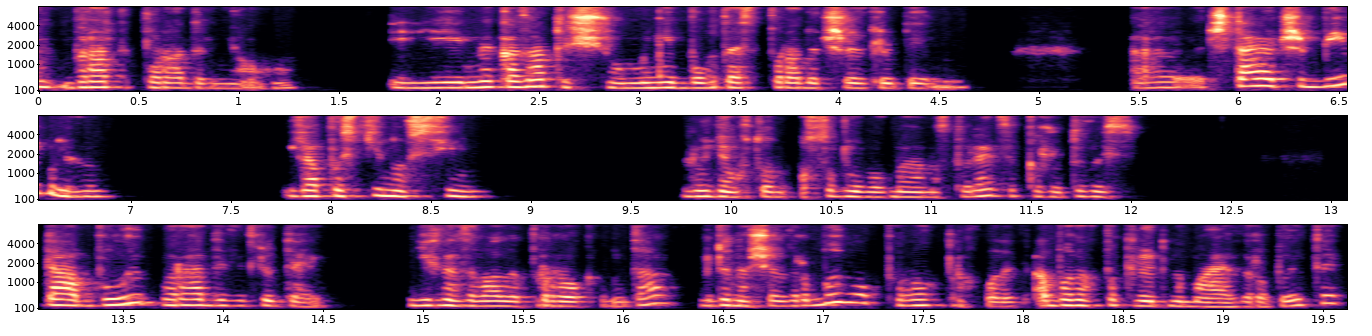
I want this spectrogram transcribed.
брати поради в нього. І не казати, що мені Бог дасть пораду через людину. Е, Читаючи Біблію, я постійно всім людям, хто особливо в мене наставляється, кажу: дивись, да, були поради від людей. Їх називали пророками. Да? Людина що зробила, пророк приходить. Або навпаки, людина має зробити,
